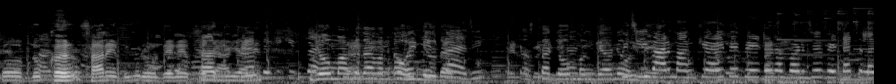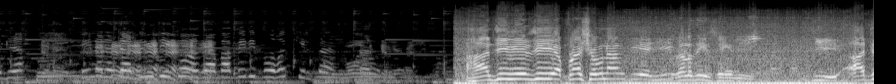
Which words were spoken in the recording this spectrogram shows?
ਸੋ ਦੁੱਖ ਸਾਰੇ ਦੂਰ ਹੁੰਦੇ ਨੇ ਉੱਥੇ ਜਾ ਕੇ। ਜੋ ਮੰਗਦਾ ਬੰਦਾ ਉਹੀ ਮਿਲਦਾ ਹੈ। ਜੀ। ਉਸ ਜੋ। ਮੰਗਿਆ ਉਹਨੇ ਉਹੀ ਪਿਛਲੀ ਵਾਰ ਮੰਗ ਕੇ ਆਏ ਤੇ ਬੇਟੇ ਦਾ ਬਣ ਜੇ ਬੇਟਾ ਚਲਾ ਗਿਆ। ਇਹਨਾਂ ਦਾ ਦਰਦ ਵੀ ਠੀਕ ਹੋ ਗਿਆ ਬਾਬੇ ਦੀ ਬਹੁਤ ਕਿਰਪਾ ਹੈ ਬਹੁਤ ਕਿਰਪਾ ਜੀ। ਹਾਂਜੀ ਵੀਰ ਜੀ ਆਪਣਾ ਸ਼ੁਭ ਨਾਮ ਕੀ ਹੈ ਜੀ? ਰਣਧੀਰ ਸਿੰਘ ਜੀ। ਜੀ ਅੱਜ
